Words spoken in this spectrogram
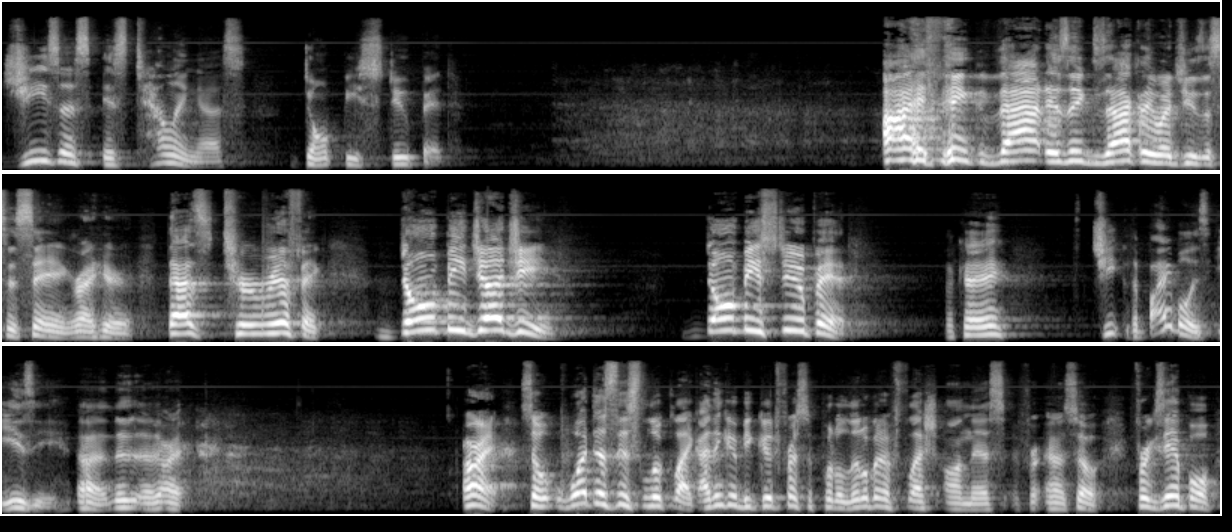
Jesus is telling us, don't be stupid. I think that is exactly what Jesus is saying right here. That's terrific. Don't be judgy. Don't be stupid. Okay? the Bible is easy. Uh, this, all right. All right, so what does this look like? I think it would be good for us to put a little bit of flesh on this. For, uh, so, for example,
